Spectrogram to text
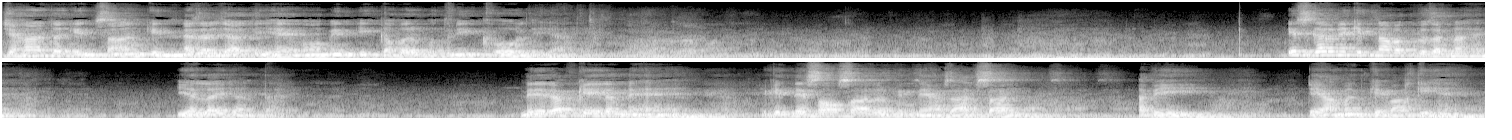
جہاں تک انسان کی نظر جاتی ہے، مومن کی قبر اتنی کھول دی جاتی۔ اس گھر میں کتنا وقت گزرنا ہے؟ یہ اللہ ہی جانتا ہے۔ میرے رب کے علم میں ہے کہ کتنے سو سال اور کتنے ہزار سال ابھی قیامت کے باقی ہیں،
